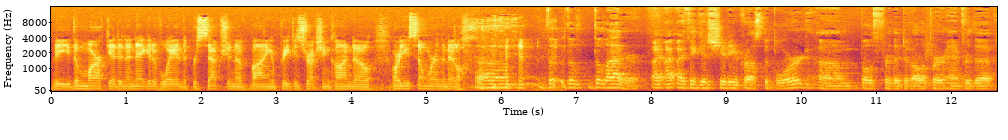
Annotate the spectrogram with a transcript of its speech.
the, the market in a negative way and the perception of buying a pre-construction condo? Or are you somewhere in the middle? um, the, the, the latter. I, I think is shitty across the board, um, both for the developer and for the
